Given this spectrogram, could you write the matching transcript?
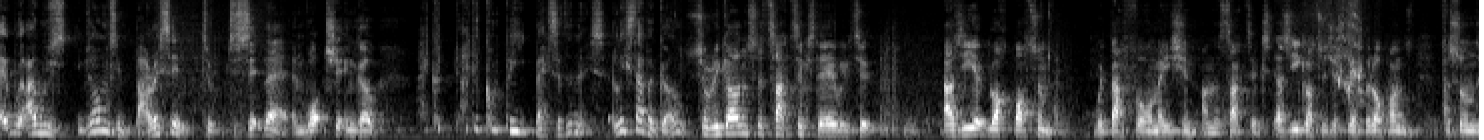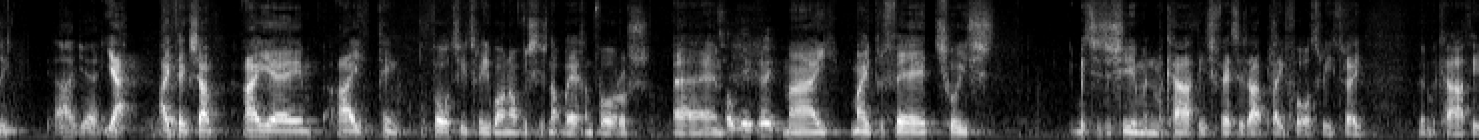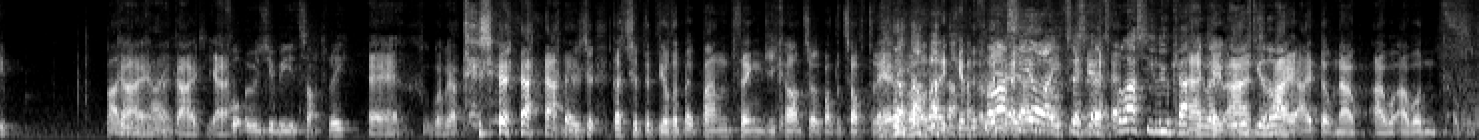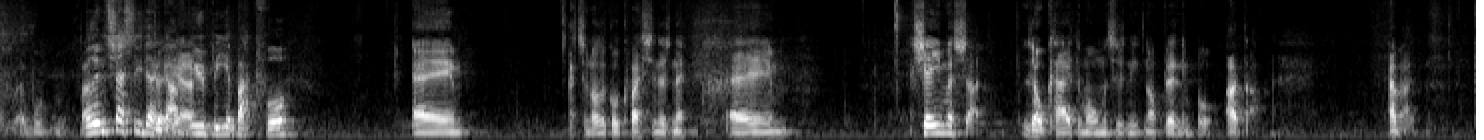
it, I was, it was almost embarrassing to, to sit there and watch it and go, I could, I could compete better than this. At least have a go. So regarding the tactics there, we've to, as he at rock bottom with that formation and the tactics, has he got to just rip it up on for Sunday? Uh, yeah. Yeah, I think so. I, um, I think 4-2-3-1 obviously is not working for us. Um, totally agree. My, my preferred choice which is assuming McCarthy's fit, is I'd play 4-3-3 with McCarthy, Gueye, guy. guy, yeah. Who would you be your top three? Uh, well, we have to, that's should the, the other band thing. You can't talk about the top three anymore. like, you know, Bolasie, yeah, all right. It's, it's Bolasie, Lukaku. Okay, and the other I, one? I don't know. I, I wouldn't. I well, interestingly then, Gav, yeah. who'd be your back four? Um, That's another good question, isn't it? Um, Seamus is okay at the moment, isn't he? Not brilliant, but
